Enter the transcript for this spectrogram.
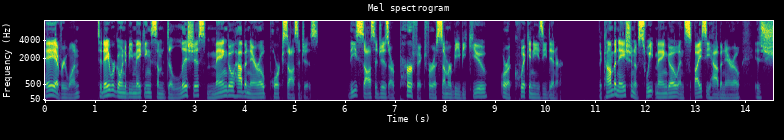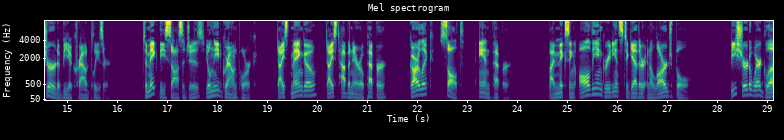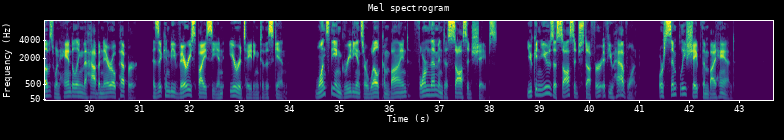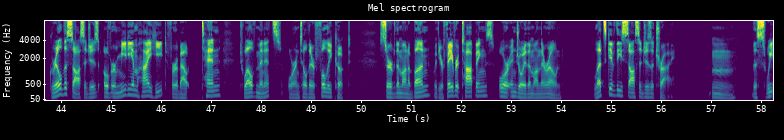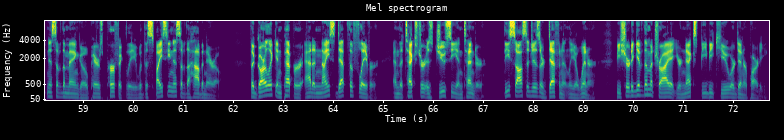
Hey everyone, today we're going to be making some delicious mango habanero pork sausages. These sausages are perfect for a summer BBQ or a quick and easy dinner. The combination of sweet mango and spicy habanero is sure to be a crowd pleaser. To make these sausages, you'll need ground pork, diced mango, diced habanero pepper, garlic, salt, and pepper. By mixing all the ingredients together in a large bowl, be sure to wear gloves when handling the habanero pepper, as it can be very spicy and irritating to the skin. Once the ingredients are well combined, form them into sausage shapes. You can use a sausage stuffer if you have one, or simply shape them by hand. Grill the sausages over medium high heat for about 10 12 minutes or until they're fully cooked. Serve them on a bun with your favorite toppings or enjoy them on their own. Let's give these sausages a try. Mmm, the sweetness of the mango pairs perfectly with the spiciness of the habanero. The garlic and pepper add a nice depth of flavor, and the texture is juicy and tender. These sausages are definitely a winner. Be sure to give them a try at your next BBQ or dinner party.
